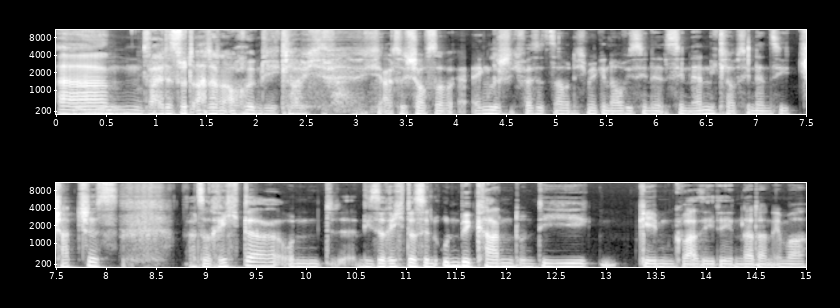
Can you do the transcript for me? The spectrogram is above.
Ähm, mhm. Weil das wird dann auch irgendwie, glaube ich, ich, also ich schaue es auf Englisch, ich weiß jetzt aber nicht mehr genau, wie sie ne, sie nennen. Ich glaube, sie nennen sie Judges, also Richter und diese Richter sind unbekannt und die geben quasi denen da dann immer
